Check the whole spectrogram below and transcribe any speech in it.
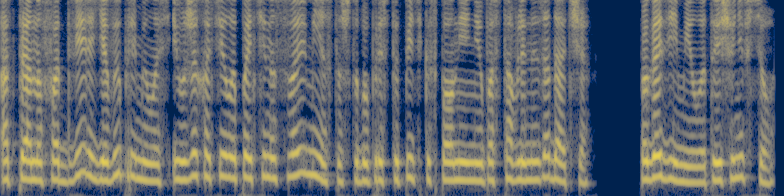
Отпрянув от двери, я выпрямилась и уже хотела пойти на свое место, чтобы приступить к исполнению поставленной задачи. «Погоди, милая, это еще не все».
